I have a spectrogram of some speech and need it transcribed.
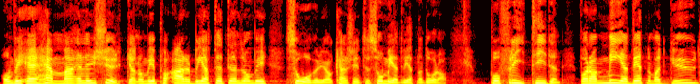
om vi är hemma eller i kyrkan, om vi är på arbetet eller om vi sover, jag kanske inte så medvetna då. då. På fritiden, vara medveten om att Gud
